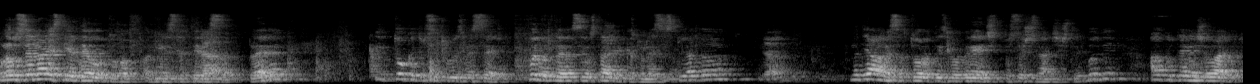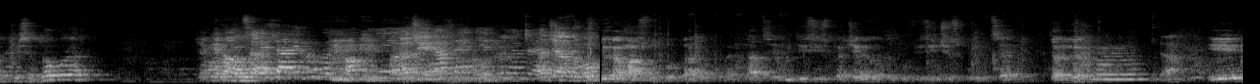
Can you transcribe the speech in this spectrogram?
На 18 е делото в административен съд Плевен. И то като се произнесе, първата се остави като несъстоятелна. Надяваме се втората и сме че по същия начин ще бъде. Ако те не желаят да подпишат договора, Чакай малко сега. Значи- Значи аз да го... Игра масово документация, ти си спечелил като физическо лице търга. Да. И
